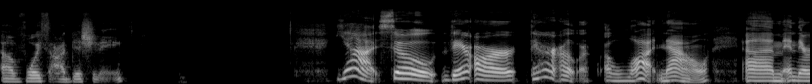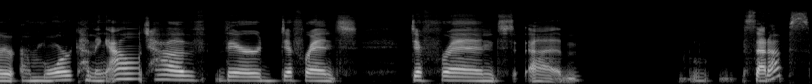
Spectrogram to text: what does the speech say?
uh, voice auditioning? Yeah, so there are there are a, a lot now, um, and there are more coming out which have their different different um, setups,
